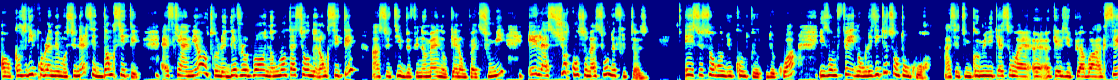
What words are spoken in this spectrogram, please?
Quand je dis problème émotionnel, c'est d'anxiété. Est-ce qu'il y a un lien entre le développement, une augmentation de l'anxiété Hein, ce type de phénomène auquel on peut être soumis, et la surconsommation de fructose. Et ils se sont rendus compte de quoi Ils ont fait donc les études sont en cours. Hein, c'est une communication à, laquelle j'ai pu avoir accès,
